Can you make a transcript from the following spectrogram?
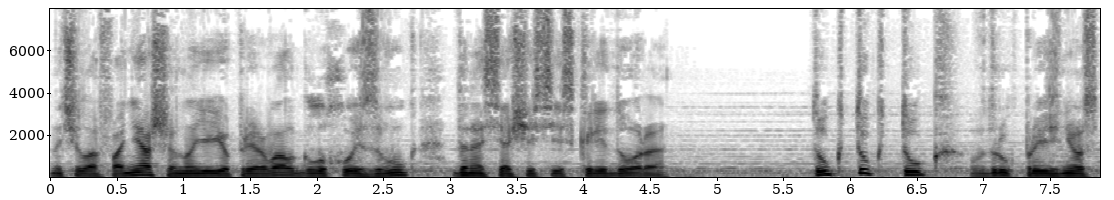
Начала Фаняша, но ее прервал глухой звук, доносящийся из коридора. «Тук-тук-тук!» — вдруг произнес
